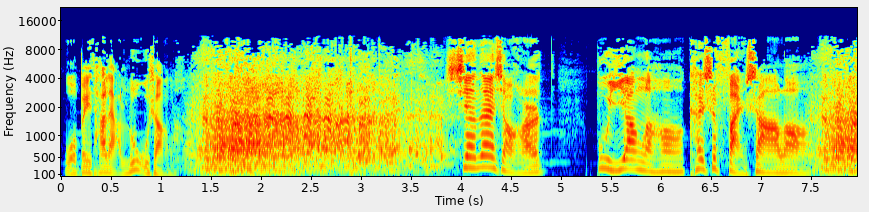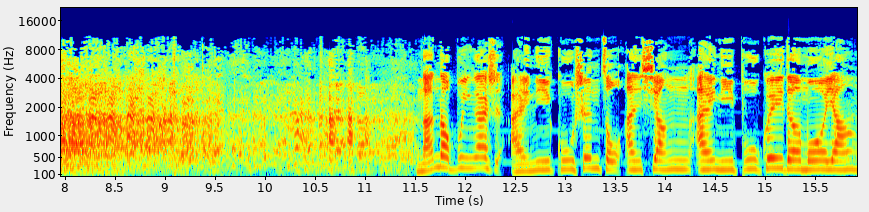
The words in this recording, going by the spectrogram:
我被他俩录上了。现在小孩不一样了哈，开始反杀了。难道不应该是爱你孤身走暗巷，爱你不跪的模样？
